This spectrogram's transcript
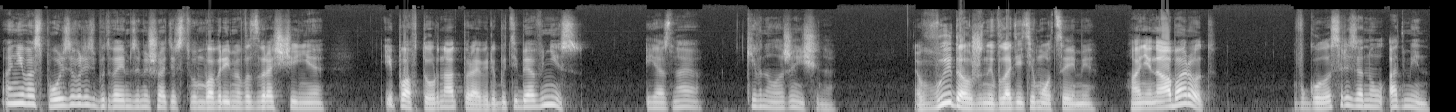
Они воспользовались бы твоим замешательством во время возвращения и повторно отправили бы тебя вниз. Я знаю, кивнула женщина. Вы должны владеть эмоциями, а не наоборот. В голос резанул админ,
